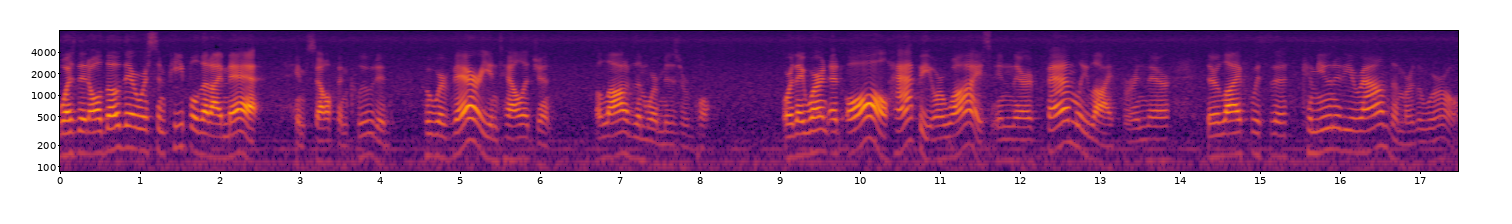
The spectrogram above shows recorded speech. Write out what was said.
was that although there were some people that I met, himself included, who were very intelligent, a lot of them were miserable. Or they weren't at all happy or wise in their family life or in their, their life with the community around them or the world.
